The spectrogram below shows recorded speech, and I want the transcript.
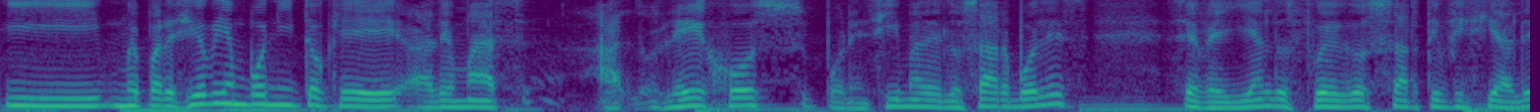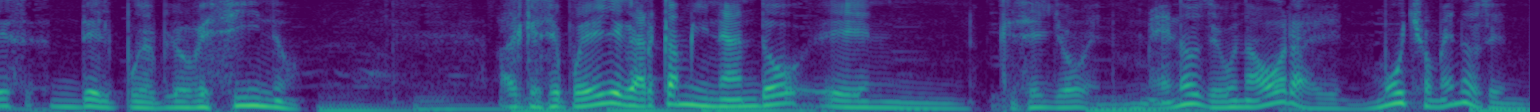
Y me pareció bien bonito que además a lo lejos, por encima de los árboles, se veían los fuegos artificiales del pueblo vecino, al que se puede llegar caminando en, qué sé yo, en menos de una hora, en mucho menos, en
